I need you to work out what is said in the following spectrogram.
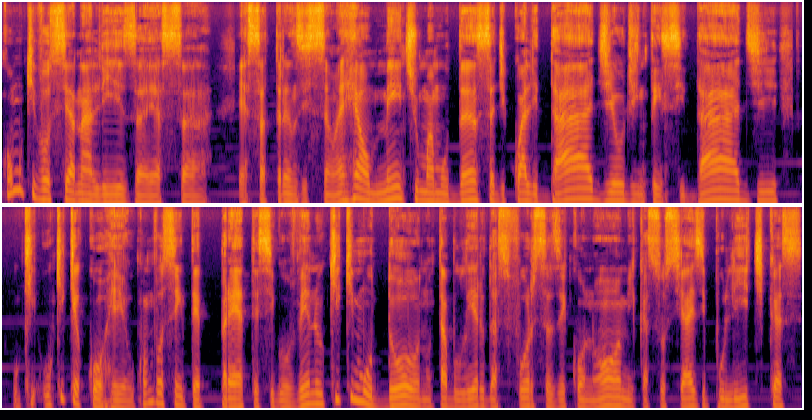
Como que você analisa essa essa transição? É realmente uma mudança de qualidade ou de intensidade? O que, o que, que ocorreu? Como você interpreta esse governo? O que, que mudou no tabuleiro das forças econômicas, sociais e políticas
